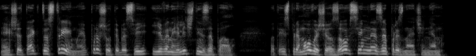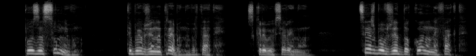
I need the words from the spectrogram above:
Якщо так, то стримай, прошу тебе свій євангелічний запал, бо ти спрямовуєш його зовсім не за призначенням. Поза сумнівом, тебе вже не треба навертати, скривився Рейневан. Це ж був вже доконаний факт.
